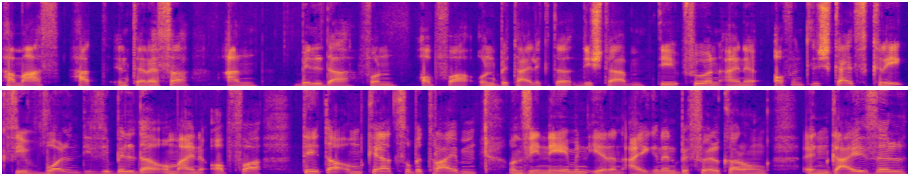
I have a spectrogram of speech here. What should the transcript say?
Hamas hat Interesse an Bilder von Opfer und Beteiligte, die sterben. Die führen einen Öffentlichkeitskrieg. Sie wollen diese Bilder, um eine Opfer Täterumkehr zu betreiben und sie nehmen ihren eigenen Bevölkerung in Geisel.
